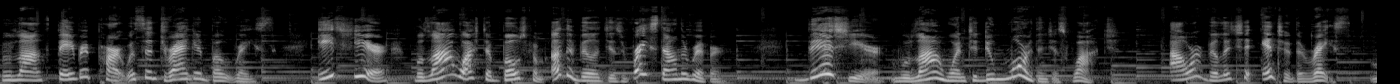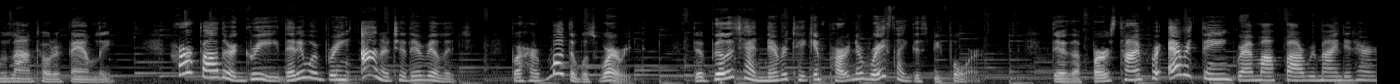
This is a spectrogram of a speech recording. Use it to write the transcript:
Mulan's favorite part was the dragon boat race. Each year, Mulan watched the boats from other villages race down the river. This year, Mulan wanted to do more than just watch. Our village should enter the race, Mulan told her family. Her father agreed that it would bring honor to their village, but her mother was worried. The village had never taken part in a race like this before. There's a first time for everything, Grandma Fa reminded her.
